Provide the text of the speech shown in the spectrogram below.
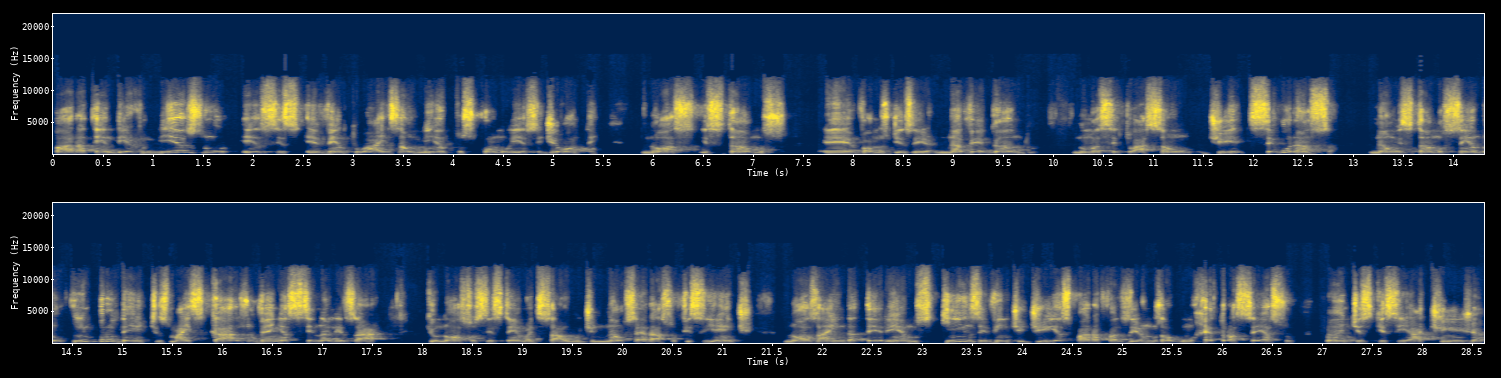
para atender mesmo esses eventuais aumentos, como esse de ontem. Nós estamos, é, vamos dizer, navegando numa situação de segurança. Não estamos sendo imprudentes, mas caso venha sinalizar que o nosso sistema de saúde não será suficiente, nós ainda teremos 15, 20 dias para fazermos algum retrocesso antes que se atinja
